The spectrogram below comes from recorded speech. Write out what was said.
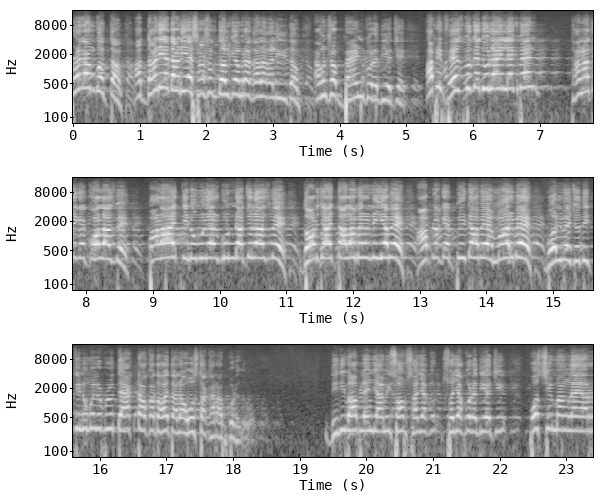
প্রোগ্রাম করতাম, আর দাঁড়িয়ে দাঁড়িয়ে শাসক দলকে আমরা গালাগালি দিতাম। এখন সব ব্যান্ড করে দিয়েছে। আপনি ফেসবুকে দু লাইন লিখবেন, থানা থেকে কল আসবে, পাড়ায় তৃণমূলের গুন্ডা চলে আসবে, দরজায় তালা মেরে নিয়ে যাবে, আপনাকে পিটাবে, মারবে, বলবে যদি তৃণমূলের বিরুদ্ধে একটাও কথা হয় তাহলে অবস্থা খারাপ করে দেবো। দিদি ভাবলেন যে আমি সব সাজা সোজা করে দিয়েছি। পশ্চিম বাংলায় আর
